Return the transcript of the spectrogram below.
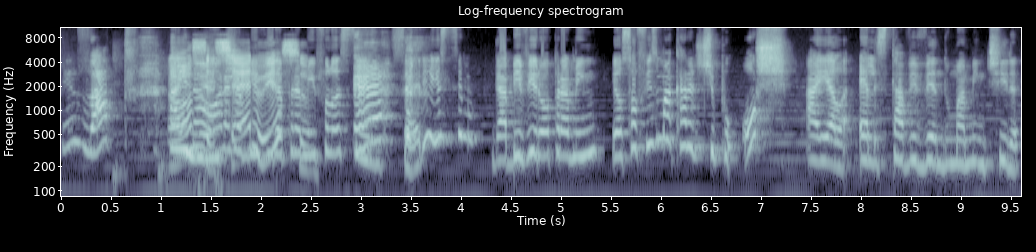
Exato. Aí Nossa, na é hora a sério Gabi vira isso? pra mim e falou assim: É. seríssimo. Gabi virou pra mim, eu só fiz uma cara de tipo, oxe. Aí ela, ela está vivendo uma mentira.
